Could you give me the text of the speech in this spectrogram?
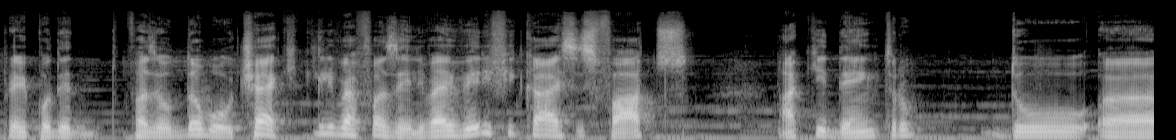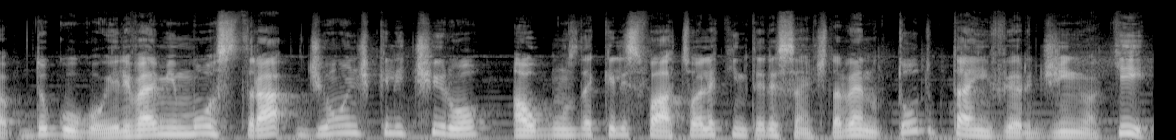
para ele poder fazer o double check, o que ele vai fazer? Ele vai verificar esses fatos aqui dentro do, uh, do Google. Ele vai me mostrar de onde que ele tirou alguns daqueles fatos. Olha que interessante, tá vendo? Tudo que está em verdinho aqui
